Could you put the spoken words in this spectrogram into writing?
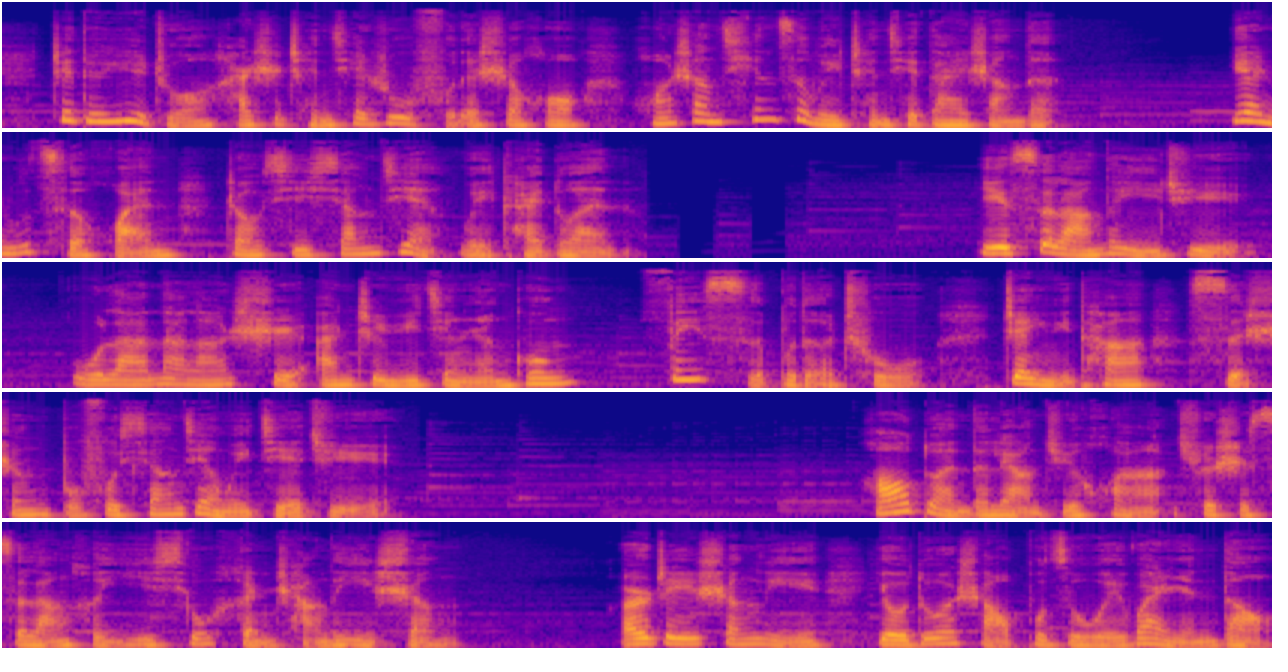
“这对玉镯还是臣妾入府的时候皇上亲自为臣妾戴上的，愿如此还，朝夕相见”为开端，以四郎的一句“乌拉那拉氏安置于景仁宫，非死不得出，朕与他死生不复相见”为结局。好短的两句话，却是四郎和宜修很长的一生，而这一生里有多少不足为外人道，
